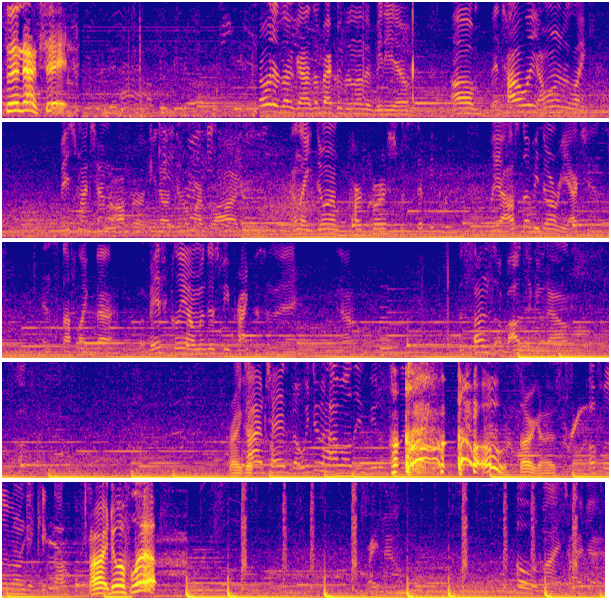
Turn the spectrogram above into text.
Send that shit. What is up guys? I'm back with another video. Um, entirely I wanted to like base my channel off of, you know, doing more vlogs and like doing parkour specifically. But yeah, I'll still be doing reactions and stuff like that. But basically I'm gonna just be practicing today, you know. The sun's about to go down. Right, good. Time changed, but we do have all these beautiful things. Oh, sorry guys. Hopefully we don't get kicked off. All right, do a flip. right now. Hold my charger.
